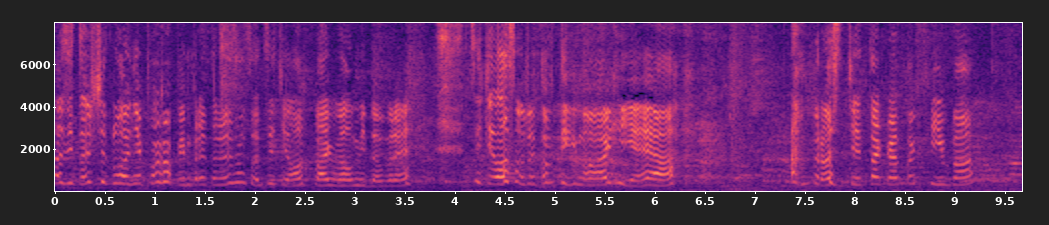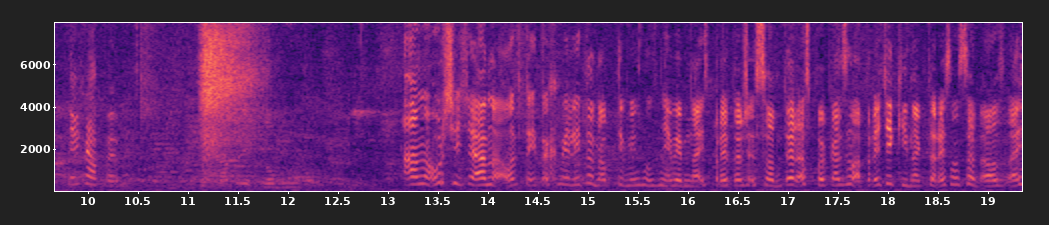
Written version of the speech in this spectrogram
asi to ešte dlho nepochopím, pretože som sa cítila fakt veľmi dobre. Cítila som, že to v tých nohách je a, a proste takáto chyba. Nechápem. Áno, určite áno, ale v tejto chvíli ten optimizmus neviem nájsť, pretože som teraz pokazila preteky, na ktoré som sa naozaj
